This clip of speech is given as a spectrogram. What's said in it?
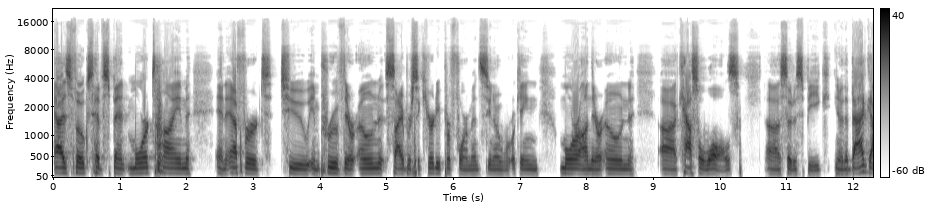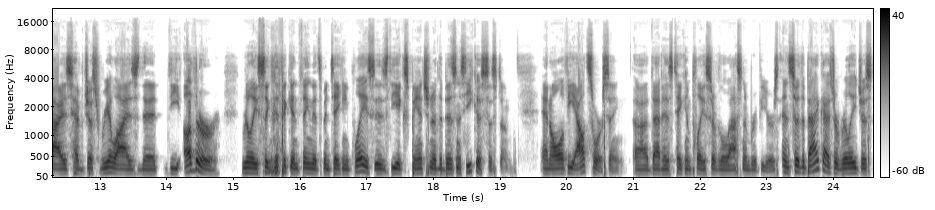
as folks have spent more time and effort to improve their own cybersecurity performance, you know, working more on their own uh, castle walls, uh, so to speak, you know, the bad guys have just realized that the other really significant thing that's been taking place is the expansion of the business ecosystem and all of the outsourcing uh, that has taken place over the last number of years. And so the bad guys are really just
